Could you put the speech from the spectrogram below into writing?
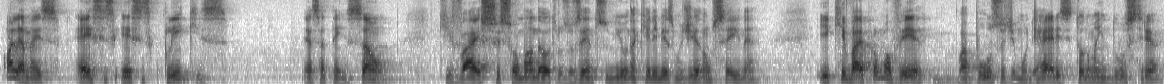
Olha, mas é esses, esses cliques, essa tensão que vai se somando a outros 200 mil naquele mesmo dia, não sei, né? E que vai promover o abuso de mulheres e toda uma indústria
